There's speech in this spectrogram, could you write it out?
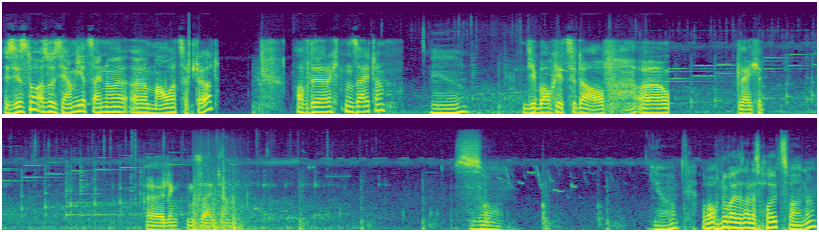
Siehst du, also sie haben jetzt eine äh, Mauer zerstört. Auf der rechten Seite. ja. Die baue ich jetzt wieder auf. Äh, gleiche äh, linken Seite. So. Ja, aber auch nur, weil das alles Holz war, ne?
